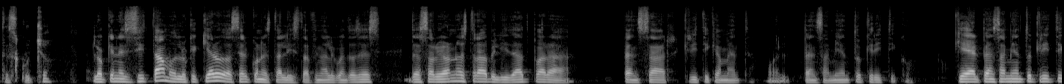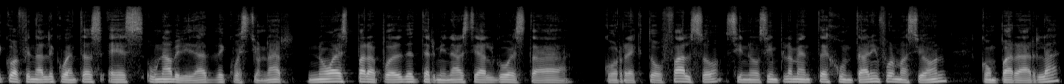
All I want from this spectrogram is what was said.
te escucho. Lo que necesitamos, lo que quiero hacer con esta lista, a final de cuentas, es desarrollar nuestra habilidad para pensar críticamente o el pensamiento crítico. Que el pensamiento crítico, a final de cuentas, es una habilidad de cuestionar. No es para poder determinar si algo está correcto o falso, sino simplemente juntar información, compararla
